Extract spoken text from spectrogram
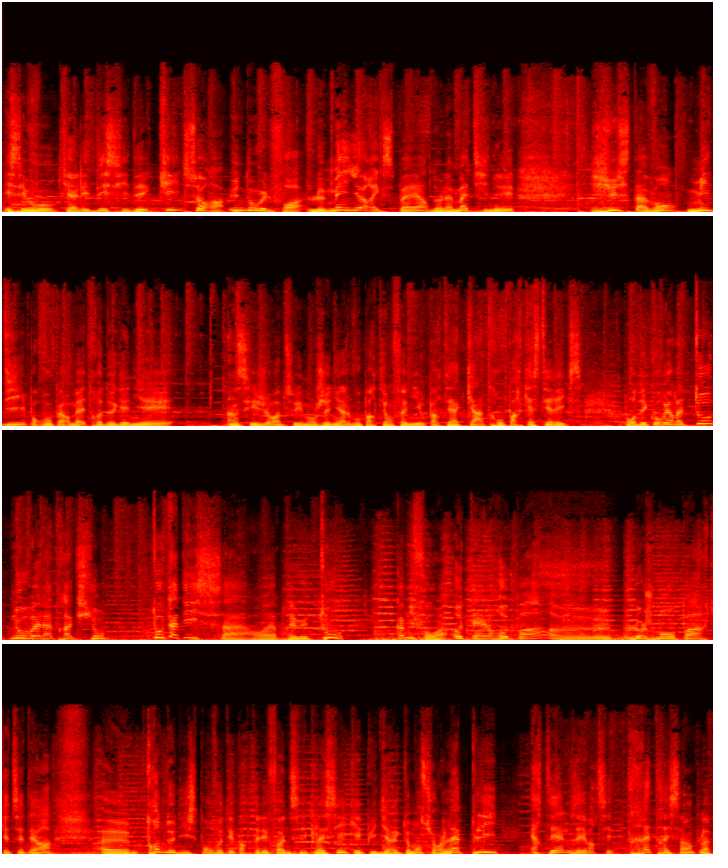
Et c'est vous qui allez décider qui sera une nouvelle fois le meilleur expert de la matinée juste avant midi pour vous permettre de gagner un séjour absolument génial. Vous partez en famille, vous partez à 4 au parc Astérix pour découvrir la toute nouvelle attraction Toutatis. On a prévu tout comme il faut. hein. Hôtel, repas, euh, logement au parc, etc. Euh, 3210 pour voter par téléphone, c'est le classique. Et puis directement sur l'appli RTL, vous allez voir, c'est très très simple.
